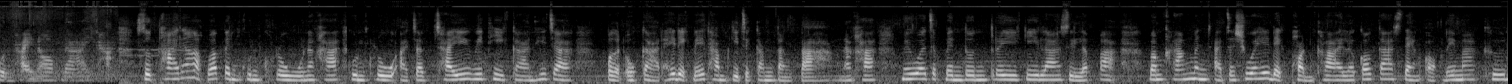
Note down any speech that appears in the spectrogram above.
คนภายนอกได้ค่ะ สุดท้ายถ้าหากว่าเป็นคุณครูนะคะ คุณครูอาจจะใช้วิธีการที่จะเปิดโอกาสให้เด็กได้ทำกิจกรรมต่างๆนะคะ ไม่ว่าจะเป็นดนตรีกีฬาศิลปะ บางครั้งมันอาจจะช่วยให้เด็กผ่อนคลาย แล้วก็กล้าแสดงออกได้มากขึ้น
